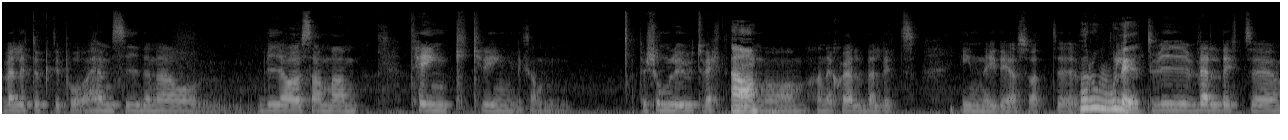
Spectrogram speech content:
väldigt duktig på hemsidorna och vi har samma tänk kring liksom, personlig utveckling Ja. och han är själv väldigt inne i det så att eh, Vad roligt. vi är väldigt eh,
